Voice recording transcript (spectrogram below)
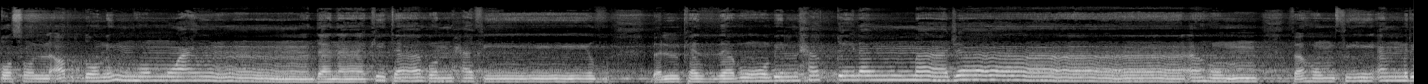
تنقص الأرض منهم وعندنا كتاب حفيظ. بل كذبوا بالحق لما جاءهم فهم في أمر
